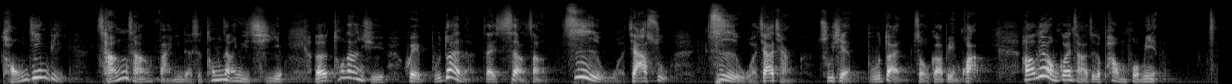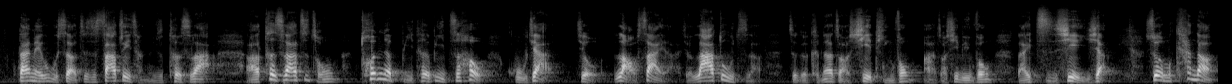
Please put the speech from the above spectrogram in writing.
铜金比。常常反映的是通胀预期，而通胀预期会不断的在市场上自我加速、自我加强，出现不断走高变化。好，另外我们观察这个泡沫破灭，当然美国股市啊，这是杀最惨的就是特斯拉啊。特斯拉自从吞了比特币之后，股价就落晒了，就拉肚子啊。这个可能要找谢霆锋啊，找谢霆锋来止泻一下。所以我们看到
